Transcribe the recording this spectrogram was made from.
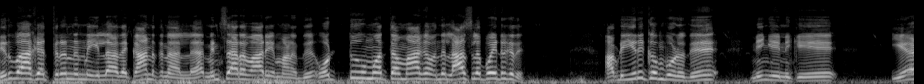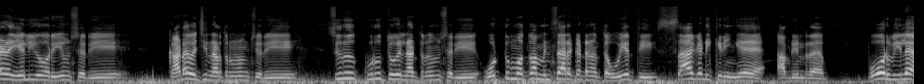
நிர்வாக திறன்மை இல்லாத காரணத்தினால மின்சார வாரியமானது ஒட்டுமொத்தமாக வந்து லாஸில் போயிட்டு இருக்குது அப்படி இருக்கும் பொழுது நீங்கள் இன்றைக்கி ஏழை எளியோரையும் சரி கடை வச்சு நடத்தணும் சரி சிறு குறு தொழில் நடத்தணும் சரி ஒட்டுமொத்தமாக மின்சார கட்டணத்தை உயர்த்தி சாகடிக்கிறீங்க அப்படின்ற போர்வியில்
